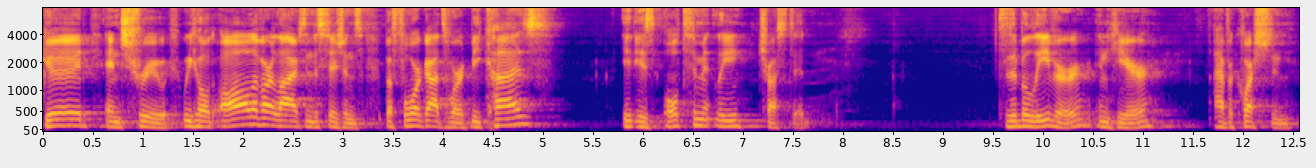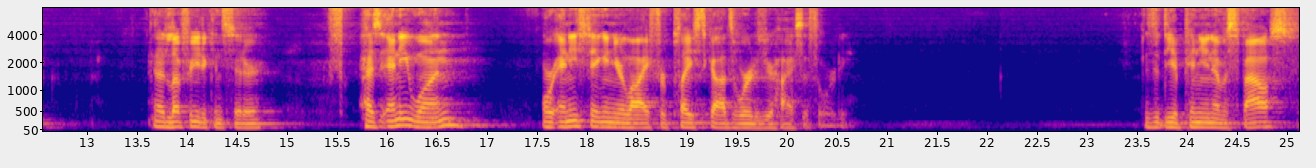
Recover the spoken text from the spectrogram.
good, and true. We hold all of our lives and decisions before God's word because it is ultimately trusted. To the believer in here, I have a question that I'd love for you to consider. Has anyone or anything in your life replaced God's word as your highest authority? Is it the opinion of a spouse?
